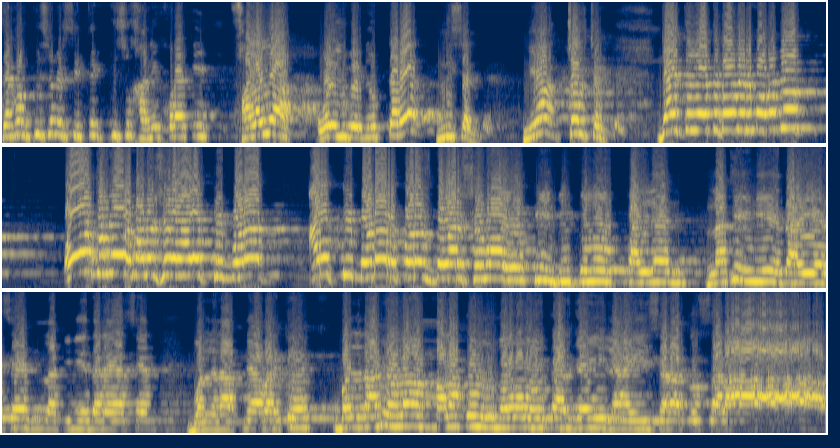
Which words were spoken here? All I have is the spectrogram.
তখন পিছনের সিট থেকে কিছু খানি খোরাকি ফালাইয়া ওই লোকের লোকটারে নিছেন, নিয়া চলছেন। যাইতে যাইতে গভীর মনোযোগ, ও দুনিয়ার মানুষের আরেকটি বরাদ আরেকটি বর্ডার খরচ দেওয়ার সময় একটি বৃদ্ধ লোক পাইলেন, লাঠি নিয়ে দাঁড়িয়ে আছেন লাঠি নিয়ে দাঁড়িয়ে আছেন বললেন, আপনি আবার কে? বললেন, আমি হলাম মালাকুল মৌত আর জাইল আলাইহিস সালাতু সালাম।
